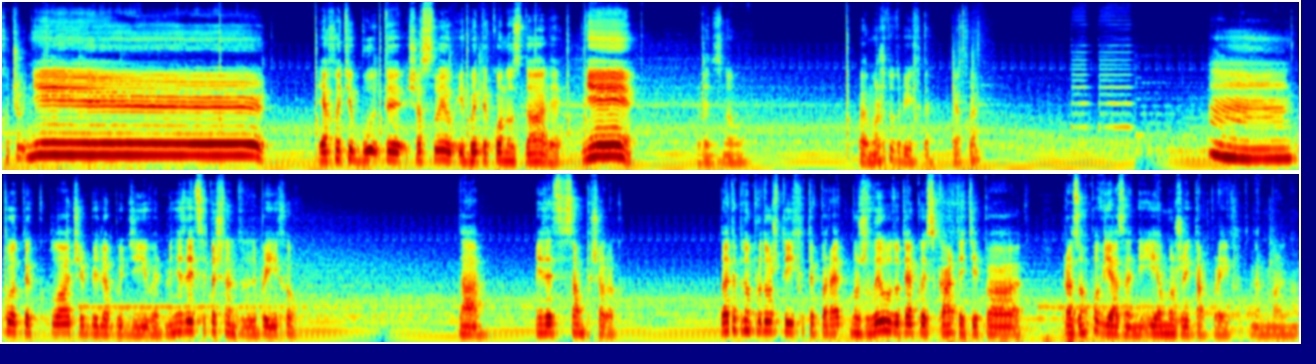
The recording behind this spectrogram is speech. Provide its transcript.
Хочу. Ні. Я хотів бути щасливим і бити конус далі. Ні. Блін, знову. Ви можете тут об'їхати? Дякую. Ммм, котик плаче біля будівель. Мені здається, точно не туди поїхав. Да. Мені здається, сам початок. Давайте будемо продовжити їхати вперед. Можливо, тут якось карти, типа, разом пов'язані, і я можу і так проїхати нормально.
